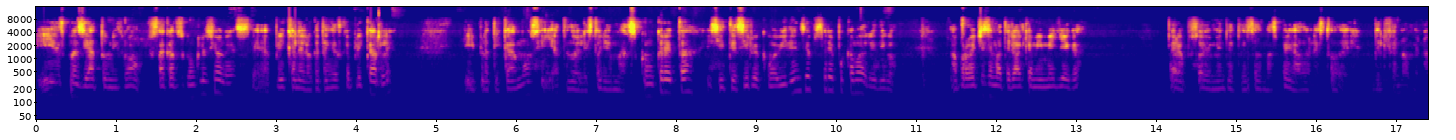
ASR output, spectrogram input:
Y después ya tú mismo saca tus conclusiones, eh, aplícale lo que tengas que aplicarle y platicamos y ya te doy la historia más concreta. Y si te sirve como evidencia, pues sería poca madre. Digo, aprovecha ese material que a mí me llega, pero pues obviamente tú estás más pegado en esto de, del fenómeno.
